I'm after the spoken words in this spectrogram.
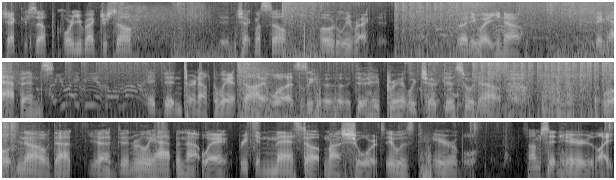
Check yourself before you wrecked yourself. Didn't check myself, totally wrecked it. So anyway, you know, thing happens. It didn't turn out the way I thought it was. I was like, hey Brantley, check this one out. well, no, that, yeah, didn't really happen that way. Freaking messed up my shorts. It was terrible. So I'm sitting here like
